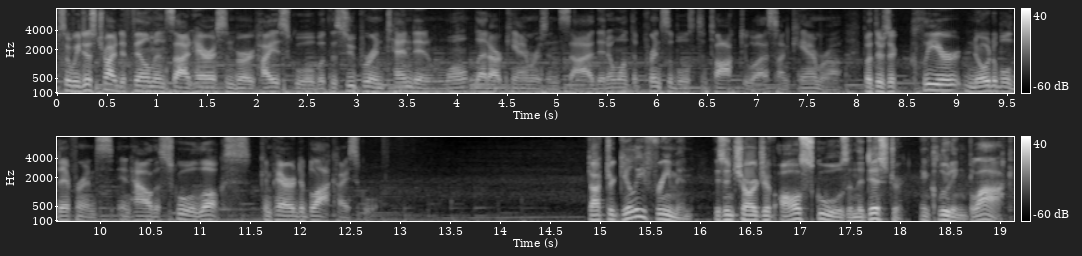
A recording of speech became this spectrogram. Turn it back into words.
So we just tried to film inside Harrisonburg High School, but the superintendent won't let our cameras inside. They don't want the principals to talk to us on camera. But there's a clear, notable difference in how the school looks compared to Block High School. Dr. Gilly Freeman is in charge of all schools in the district, including Block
